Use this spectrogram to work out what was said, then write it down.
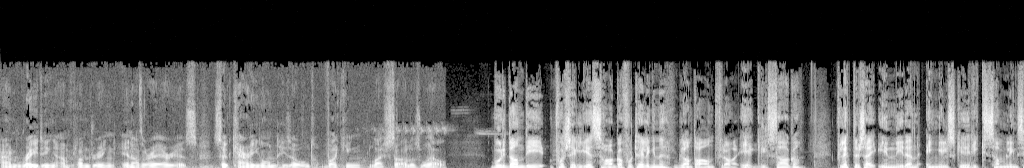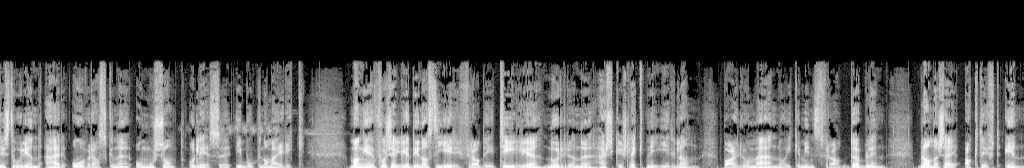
and raiding and plundering in other areas, so carrying on his old Viking lifestyle as well. Hvordan de forskjellige sagafortellingene, annet fra Egils saga, fletter seg inn i den engelske rikssamlingshistorien, er overraskende og morsomt å lese i boken om Eirik. Mange forskjellige dynastier fra de tidlige norrøne herskerslektene i Irland, Barlowman og ikke minst fra Dublin, blander seg aktivt inn.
